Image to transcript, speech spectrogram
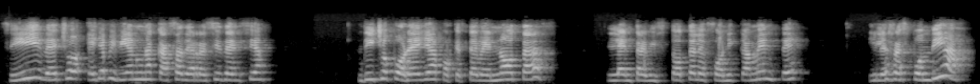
Sí, de hecho, ella vivía en una casa de residencia, dicho por ella, porque TV Notas la entrevistó telefónicamente y les respondía.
